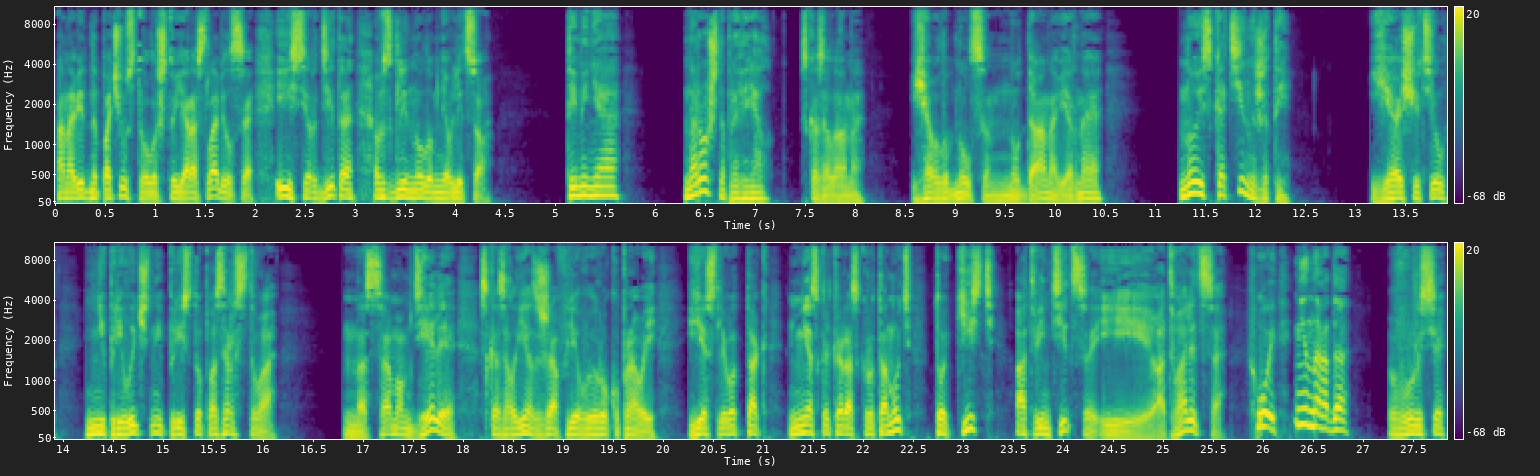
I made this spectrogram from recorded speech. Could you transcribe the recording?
Она, видно, почувствовала, что я расслабился, и сердито взглянула мне в лицо. «Ты меня нарочно проверял?» — сказала она. Я улыбнулся. «Ну да, наверное». «Ну и скотина же ты!» Я ощутил непривычный приступ озорства. «На самом деле», — сказал я, сжав левую руку правой, «если вот так несколько раз крутануть, то кисть отвинтится и отвалится». «Ой, не надо!» — в ужасе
